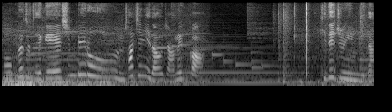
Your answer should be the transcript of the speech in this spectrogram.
어, 그래도 되게 신비로운 사진이 나오지 않을까 기대 중입니다.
